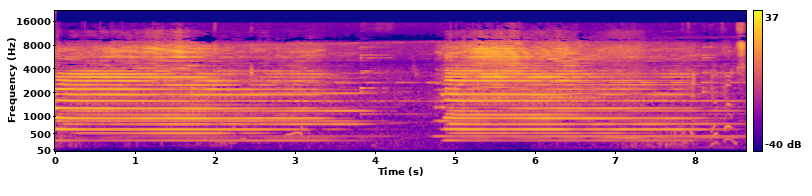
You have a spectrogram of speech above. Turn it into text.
Here comes.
